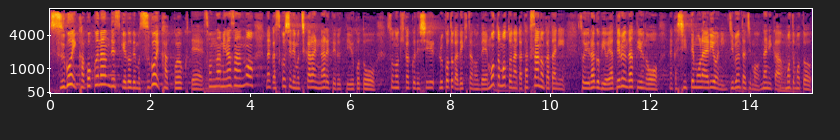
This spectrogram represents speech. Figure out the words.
すごい過酷なんですけどでもすごいかっこよくてそんな皆さんのなんか少しでも力になれてるっていうことをその企画で知ることができたのでもっともっとなんかたくさんの方にそういうラグビーをやってるんだっていうのをなんか知ってもらえるように自分たちも何かもっともっと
